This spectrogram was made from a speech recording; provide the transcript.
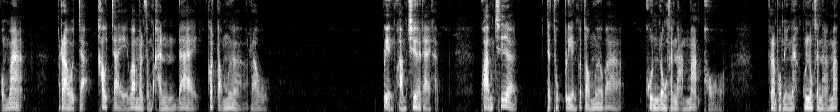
ผมว่าเราจะเข้าใจว่ามันสำคัญได้ก็ต่อเมื่อเรา เปลี่ยนความเชื่อได้ครับ ความเชื่อจะถูกเปลี่ยนก็ต่อเมื่อว่า คุณลงสนามมากพอ สำหรับผมเองนะ คุณลงสนามมาก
